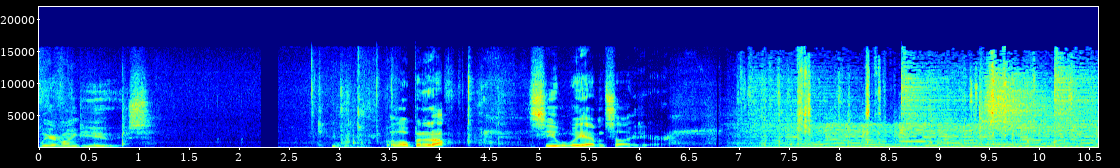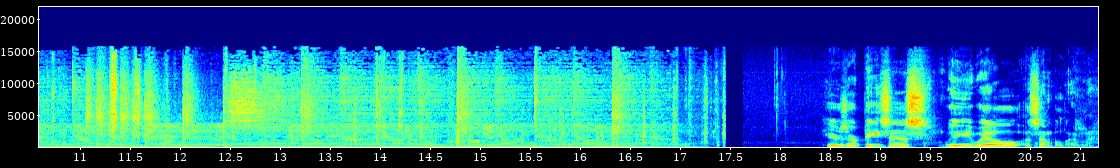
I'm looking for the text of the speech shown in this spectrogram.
we are going to use. We'll open it up, see what we have inside here. Here's our pieces. We will assemble them.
